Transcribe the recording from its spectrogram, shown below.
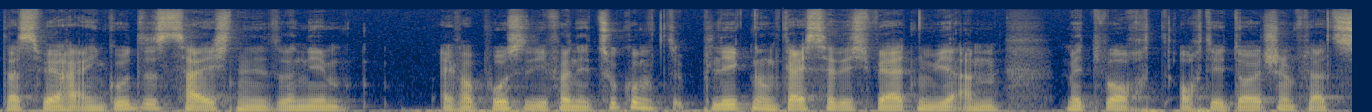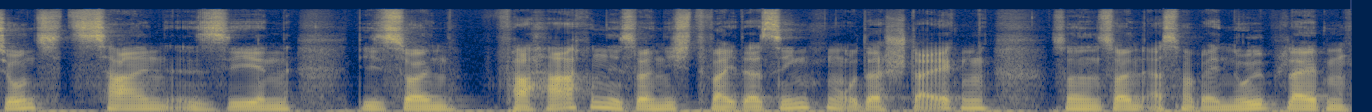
Das wäre ein gutes Zeichen. Die Unternehmen einfach positiv an die Zukunft blicken und gleichzeitig werden wir am Mittwoch auch die deutschen Inflationszahlen sehen. Die sollen verharren, die sollen nicht weiter sinken oder steigen, sondern sollen erstmal bei Null bleiben.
